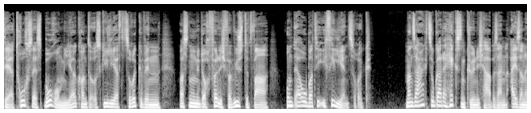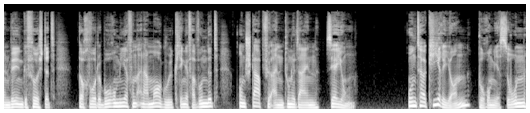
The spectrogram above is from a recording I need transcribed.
Der Truchsess Boromir konnte Osgiliath zurückgewinnen, was nun jedoch völlig verwüstet war, und eroberte Ithilien zurück. Man sagt, sogar der Hexenkönig habe seinen eisernen Willen gefürchtet, doch wurde Boromir von einer Morgul-Klinge verwundet und starb für einen Dunedain sehr jung. Unter Kirion, Boromirs Sohn,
